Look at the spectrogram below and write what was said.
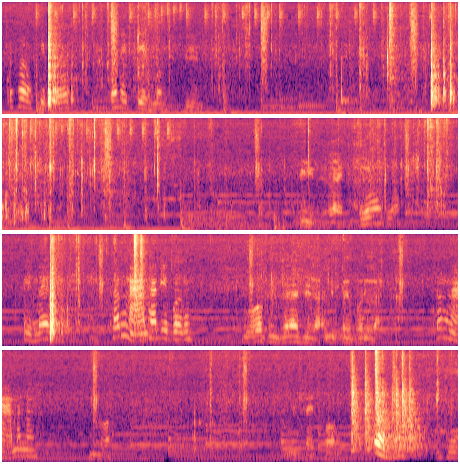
ไม่ใช่สิบเลยก็ได้เกียรติมึงปีนอะไรเดี๋ยวเดี๋ยวกินได้ถ้าข้างหน้าท่านได้เบิ่ง ว่าพี่ก็ได้สิละนี่ไปเพิ่นละข้างหน้ามันนะนี่วะนี่ใส่ของเออหัว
